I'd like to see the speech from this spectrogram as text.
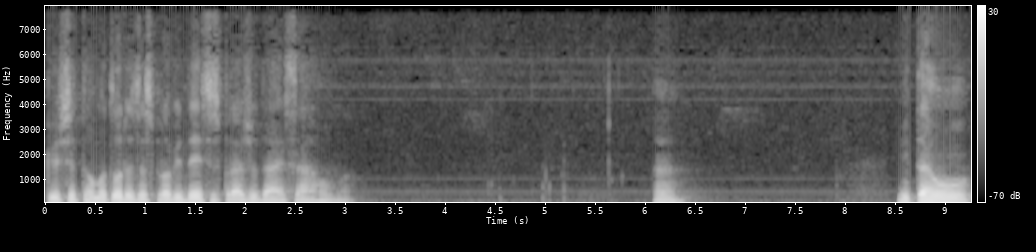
Krishna toma todas as providências para ajudar essa alma. Então,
